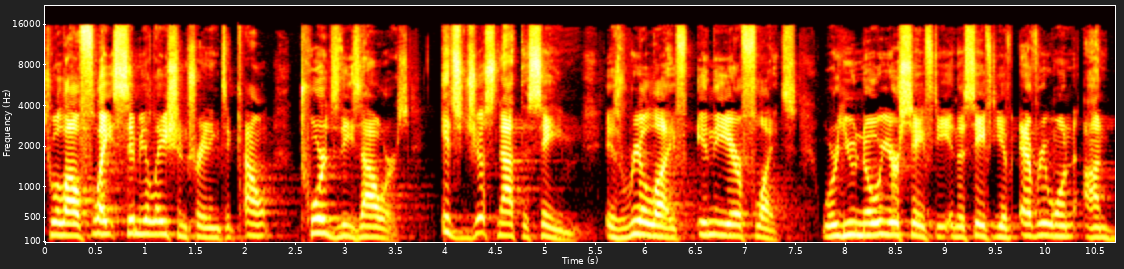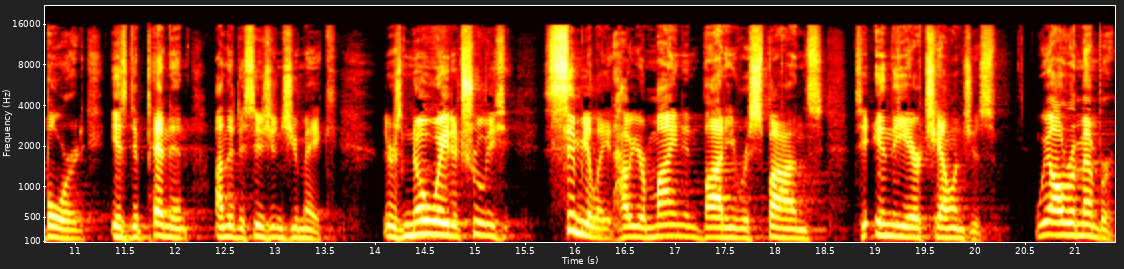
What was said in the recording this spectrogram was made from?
to allow flight simulation training to count towards these hours. It's just not the same as real life in the air flights where you know your safety and the safety of everyone on board is dependent on the decisions you make. There's no way to truly simulate how your mind and body responds to in the air challenges. We all remember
